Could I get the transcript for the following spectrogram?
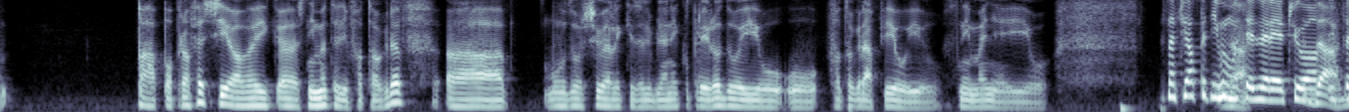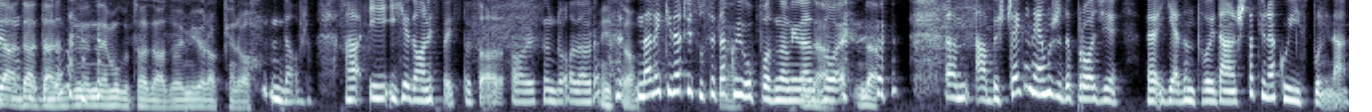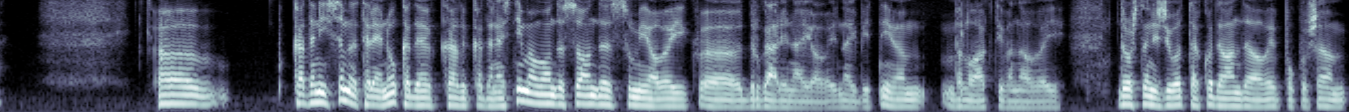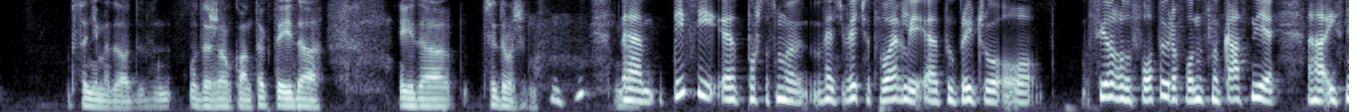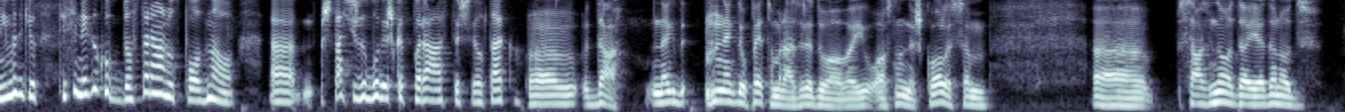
pa po profesiji ovaj, snimatelj i fotograf, a, u duši veliki zaljubljenik u prirodu i u, u fotografiju i u snimanje i u Znači opet imamo da. te dve reči u optice. Da, da, da, da, ne, ne mogu to da odvojim i rock and roll. Dobro. A, i, I hedonista isto to, ovaj sam čula, dobro. I to. Na neki način smo se tako da. i upoznali nas da, dvoje. Da. um, a bez čega ne može da prođe uh, jedan tvoj dan? Šta ti onako ispuni dan? Uh, kada nisam na terenu, kada, kada, kada ne snimam, onda su, onda su mi ovaj, uh, drugari naj, ovaj, najbitniji. Imam vrlo aktivan ovaj, društveni život, tako da onda ovaj, pokušavam sa njima da održavam kontakte i da i da se družimo. Uh mhm. -huh. da. E, ti si, e, pošto smo već, već otvorili e, tu priču o Silard fotograf, odnosno kasnije a, i snimatelju, ti si nekako dosta rano spoznao a, šta ćeš da budeš kad porasteš, je li tako? A, da, negde, negde u petom razredu ovaj, u osnovne škole sam a, saznao da jedan od,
